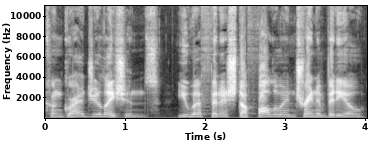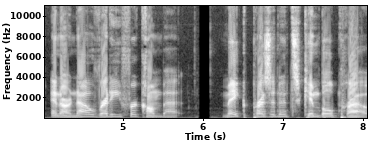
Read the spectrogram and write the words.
Congratulations! You have finished the following training video and are now ready for combat. Make President Kimball proud.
